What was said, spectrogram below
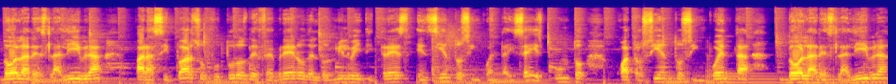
dólares la libra para situar sus futuros de febrero del 2023 en 156.450 dólares la libra.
